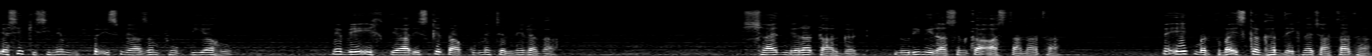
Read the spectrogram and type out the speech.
جیسے کسی نے مجھ پر اسم اعظم پھونک دیا ہو۔ میں بے اختیار اس کے تعاقب میں چلنے لگا۔ شاید میرا ٹارگٹ نوری میراسن کا آستانہ تھا۔ میں ایک مرتبہ اس کا گھر دیکھنا چاہتا تھا۔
